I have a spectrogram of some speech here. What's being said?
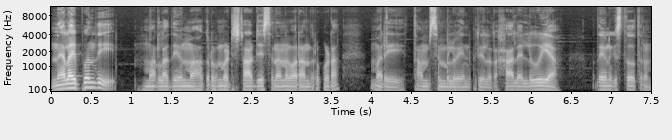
నెల అయిపోయింది. మరలా దేవుని మహాకృపను బట్టి స్టార్ట్ చేస్తున్నాను వారందరూ కూడా మరి తమ్ సింబల్ వేయని ప్రియులరు. హాలే లూయ దేవునికి స్తోత్రం.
